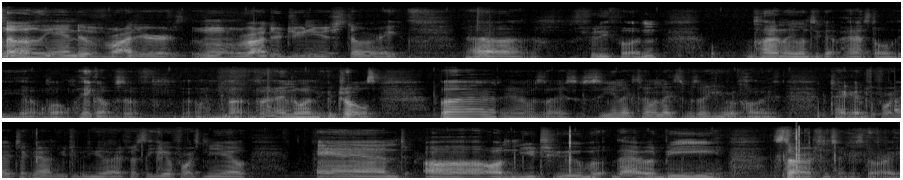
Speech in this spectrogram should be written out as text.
that was the end of Roger mm, Roger Jr.'s story. Uh, it's pretty fun. Finally, once he got past all the uh, well hiccups of you know, not handling the controls. But yeah, it was nice. See you next time on next episode Hero Comics. Tag it before I check out YouTube video, especially Hero Force Neo, and uh, on YouTube that would be Star Ocean Second Story.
